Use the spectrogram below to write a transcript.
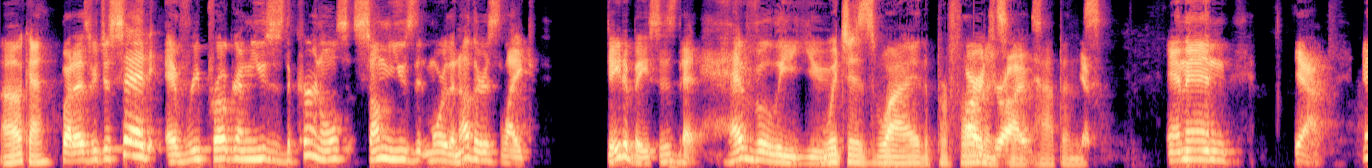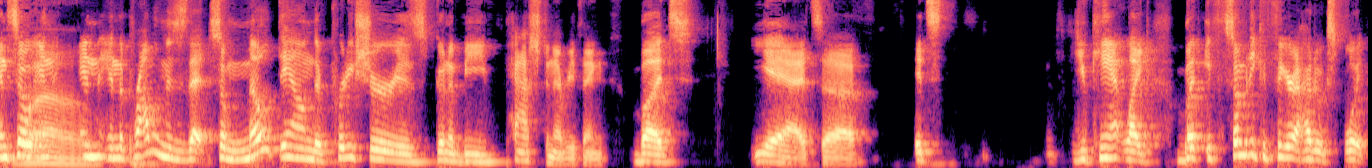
Oh, okay. But as we just said, every program uses the kernels. Some use it more than others, like databases that heavily use Which is why the performance drives. happens. and then yeah and so and, and and the problem is that so meltdown they're pretty sure is going to be patched and everything but yeah it's uh it's you can't like but if somebody could figure out how to exploit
